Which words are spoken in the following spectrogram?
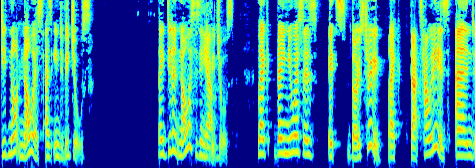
did not know us as individuals. They didn't know us as individuals. Yeah. Like they knew us as it's those two. Like that's how it is. And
